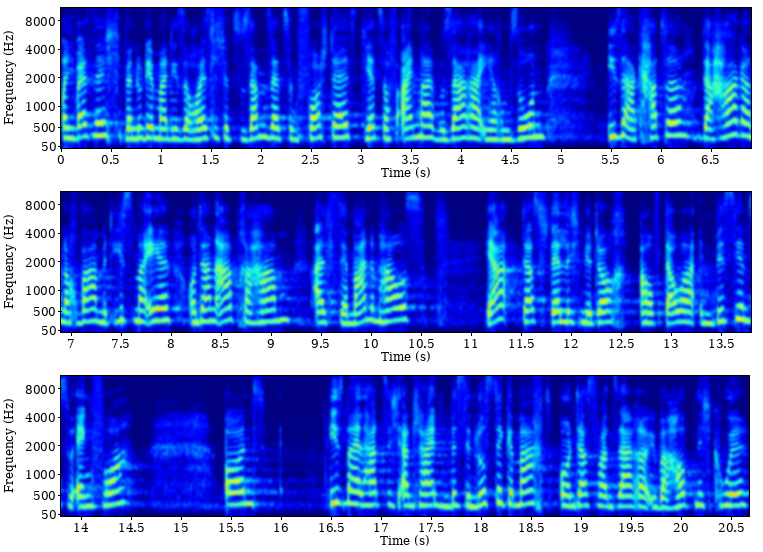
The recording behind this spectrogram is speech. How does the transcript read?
Und ich weiß nicht, wenn du dir mal diese häusliche Zusammensetzung vorstellst, jetzt auf einmal, wo Sarah ihren Sohn Isaak hatte, da Hagar noch war mit Ismael und dann Abraham als der Mann im Haus. Ja, das stelle ich mir doch auf Dauer ein bisschen zu eng vor. Und Ismael hat sich anscheinend ein bisschen lustig gemacht und das fand Sarah überhaupt nicht cool.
